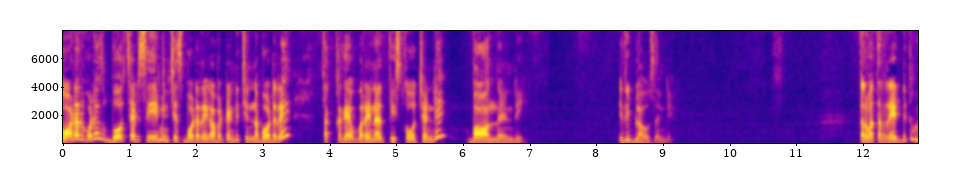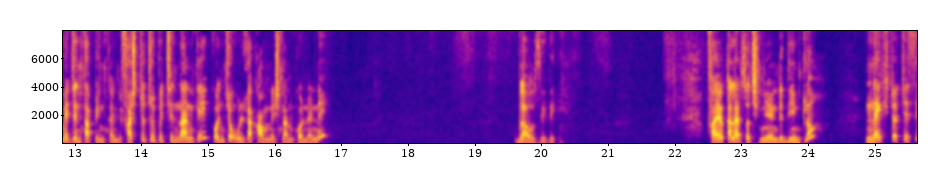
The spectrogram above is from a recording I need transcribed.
బార్డర్ కూడా బోత్ సైడ్ సేమ్ ఇంచెస్ బార్డరే కాబట్టి అండి చిన్న బార్డరే చక్కగా ఎవరైనా తీసుకోవచ్చండి బాగుందండి. ఇది బ్లౌజ్ అండి. తర్వాత రెడ్కి మెజంతా పింక్ అండి. ఫస్ట్ చూపించిన దానికి కొంచెం ఉల్టా కాంబినేషన్ అనుకోండి అండి బ్లౌజ్ ఇది. ఫైవ్ కలర్స్ వచ్చినాయండి దీంట్లో. నెక్స్ట్ వచ్చేసి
